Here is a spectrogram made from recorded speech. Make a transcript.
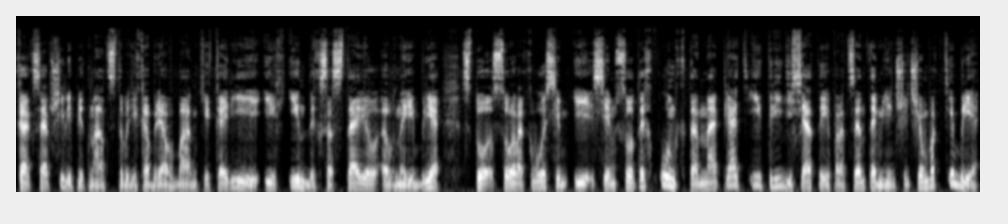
Как сообщили 15 декабря в Банке Кореи, их индекс составил в ноябре 148,7 пункта на 5,3% меньше, чем в октябре.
